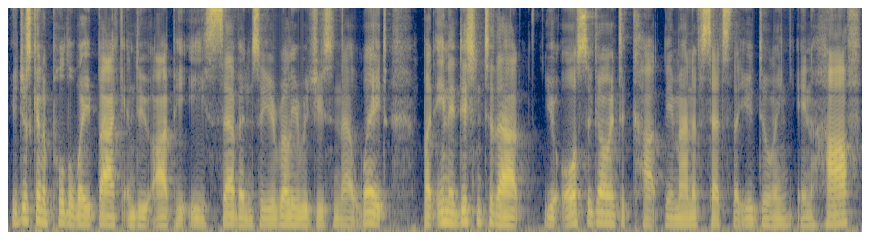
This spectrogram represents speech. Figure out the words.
you're just going to pull the weight back and do RPE seven. So you're really reducing that weight. But in addition to that, you're also going to cut the amount of sets that you're doing in half.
